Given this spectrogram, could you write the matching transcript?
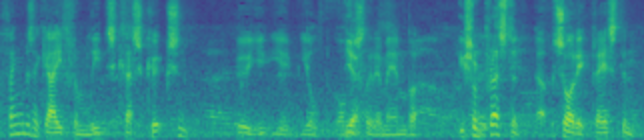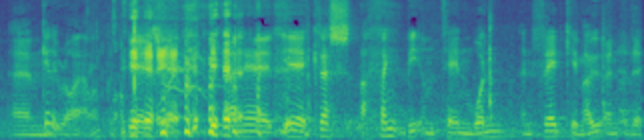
I think it was a guy from Leeds, Chris Cookson, who you, you, you'll obviously remember. He's from Preston. Uh, sorry, Preston. Um, Get it right, Alan. Come on. yeah, sorry. and uh, yeah, Chris, I think beat him 10-1, and Fred came out into the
